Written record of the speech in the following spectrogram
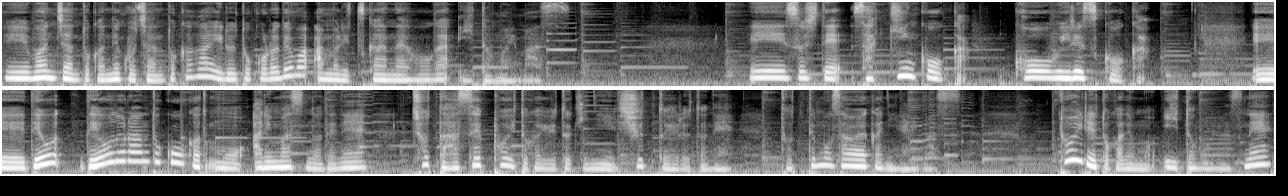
えー、ワンちゃんとか猫ちゃんとかがいるところではあまり使わない方がいいと思います。えー、そして殺菌効果、抗ウイルス効果、えー、デオデオドラント効果もありますのでね、ちょっと汗っぽいとかいう時にシュッとやるとね、とっても爽やかになります。トイレとかでもいいと思いますね。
